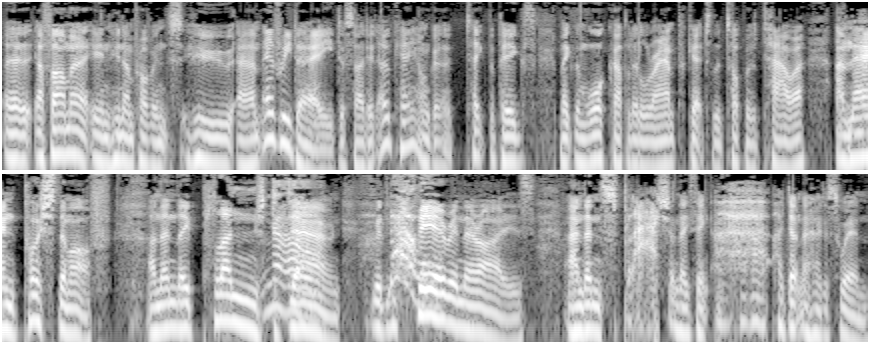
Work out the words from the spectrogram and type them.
Uh, a farmer in Hunan province who um, every day decided, okay, I'm going to take the pigs, make them walk up a little ramp, get to the top of a tower, and then push them off. And then they plunged No. down with fear in their eyes, and then splash, and they think, ah, I don't know how to swim.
